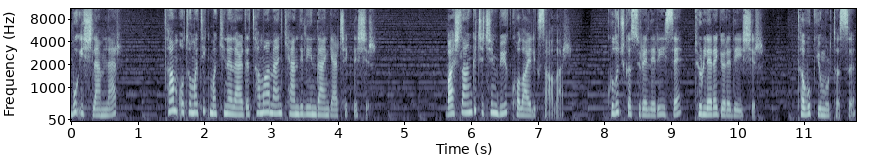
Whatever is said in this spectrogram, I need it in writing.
Bu işlemler tam otomatik makinelerde tamamen kendiliğinden gerçekleşir. Başlangıç için büyük kolaylık sağlar. Kuluçka süreleri ise türlere göre değişir. Tavuk yumurtası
